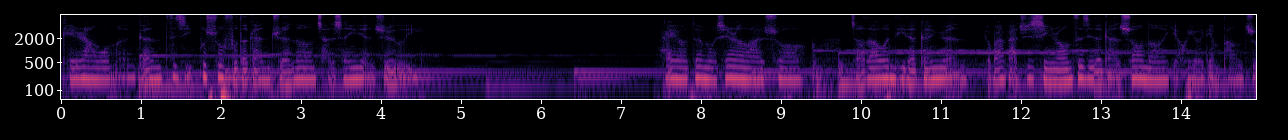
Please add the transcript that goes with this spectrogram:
可以让我们跟自己不舒服的感觉呢，产生一点距离。还有对某些人来说，找到问题的根源，有办法去形容自己的感受呢，也会有一点帮助。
